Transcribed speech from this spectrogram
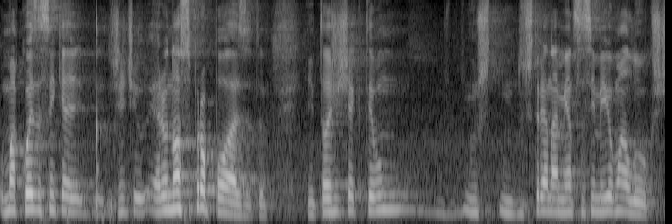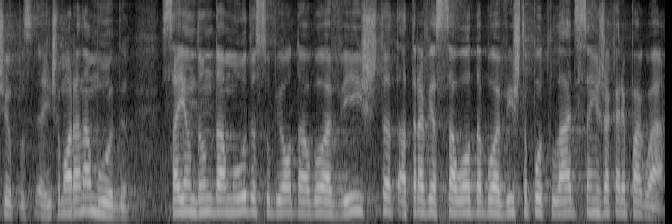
uma coisa assim que a gente era o nosso propósito. Então a gente tinha que ter um, uns, uns treinamentos assim meio malucos, tipo, a gente mora na Muda, sair andando da Muda, subir o Alto da Boa Vista, atravessar o Alto da Boa Vista para outro lado e sair em Jacarepaguá.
